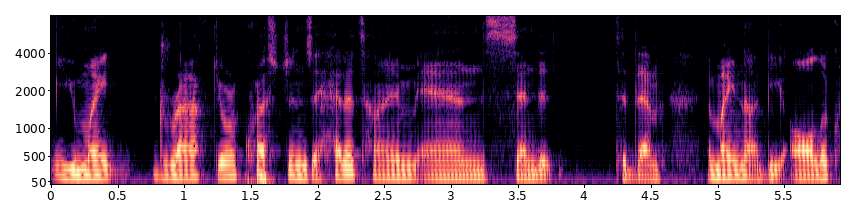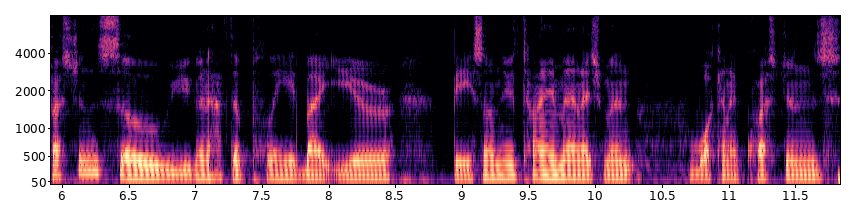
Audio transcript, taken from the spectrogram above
you might draft your questions ahead of time and send it to them. It might not be all the questions, so you're going to have to play it by ear based on your time management, what kind of questions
